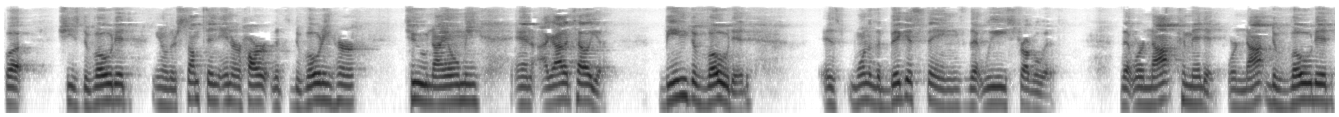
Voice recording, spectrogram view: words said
but she's devoted. You know, there's something in her heart that's devoting her to Naomi. And I gotta tell you, being devoted is one of the biggest things that we struggle with. That we're not committed. We're not devoted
